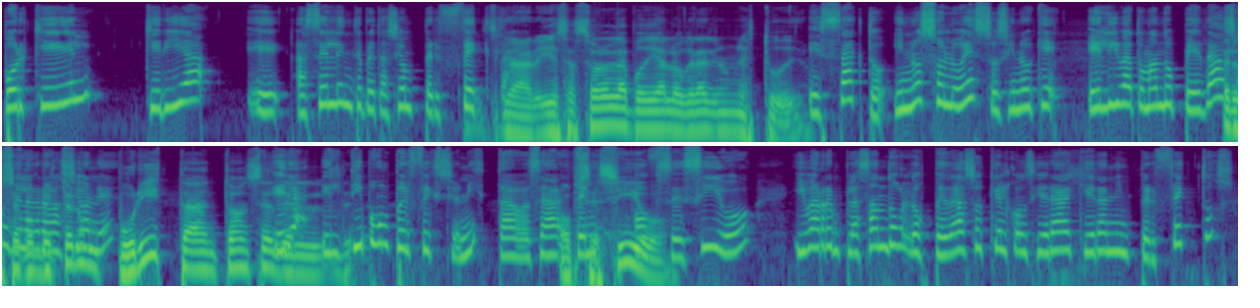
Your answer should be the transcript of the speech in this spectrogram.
porque él quería eh, hacer la interpretación perfecta. Claro, y esa solo la podía lograr en un estudio. Exacto, y no solo eso, sino que él iba tomando pedazos de las grabaciones. En un purista, entonces. Era el tipo un perfeccionista, o sea, obsesivo. obsesivo iba reemplazando los pedazos que él consideraba que eran imperfectos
